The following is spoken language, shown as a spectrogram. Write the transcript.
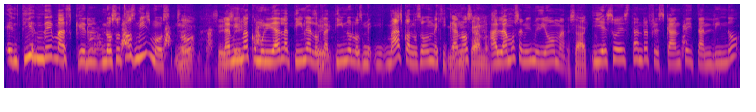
entiende más que nosotros mismos, ¿no? Sí, sí, la sí. misma comunidad latina, los latinos, los y más cuando somos mexicanos, Mexicanos. hablamos el mismo idioma. Exacto. Y eso es tan refrescante y tan lindo.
